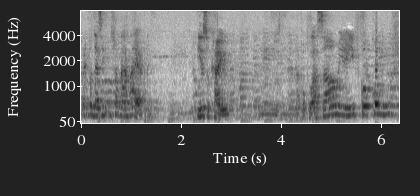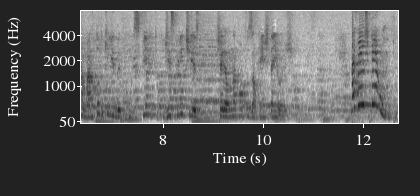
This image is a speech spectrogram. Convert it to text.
para que pudessem funcionar na época. Isso caiu na população e aí ficou comum chamar tudo que lida com espírito de espiritismo, chegando na confusão que a gente tem hoje. Mas aí eu te pergunto,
